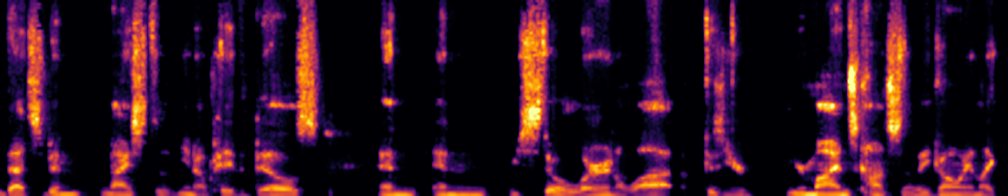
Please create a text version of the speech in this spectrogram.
that's been nice to you know pay the bills and and you still learn a lot because your your mind's constantly going like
